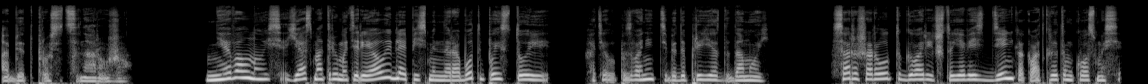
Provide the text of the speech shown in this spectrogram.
обед просится наружу. «Не волнуйся, я смотрю материалы для письменной работы по истории. Хотела позвонить тебе до приезда домой. Сара Шарлотта говорит, что я весь день как в открытом космосе.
